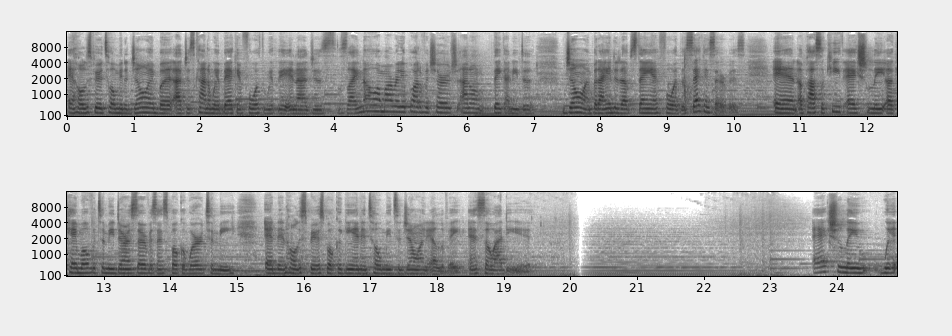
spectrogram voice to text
and Holy Spirit told me to join, but I just kind of went back and forth with it and I just was like, no, I'm already a part of a church. I don't think I need to join, but I ended up staying for the second service. And Apostle Keith actually uh, came over to me during service and spoke a word to me. And then Holy Spirit spoke again and told me to join Elevate. And so I did. Actually, with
